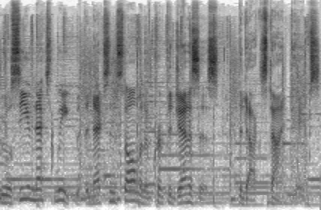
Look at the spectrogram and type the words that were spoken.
We will see you next week with the next installment of Cryptogenesis, the Doc Stein tapes.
